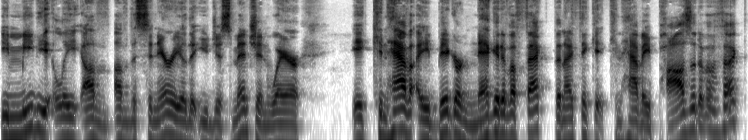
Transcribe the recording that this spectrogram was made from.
immediately of of the scenario that you just mentioned, where it can have a bigger negative effect than I think it can have a positive effect,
